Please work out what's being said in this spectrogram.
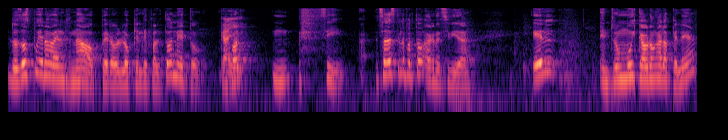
los dos pudieron haber entrenado, pero lo que le faltó a Neto. cual- sí, ¿sabes qué le faltó? Agresividad. Él entró muy cabrón a la pelea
